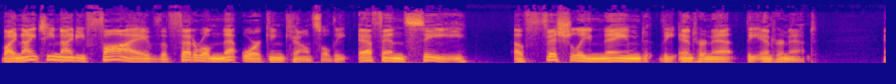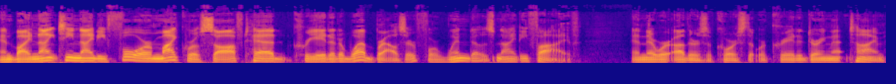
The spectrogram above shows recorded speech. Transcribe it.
By 1995, the Federal Networking Council, the FNC, officially named the Internet the Internet. And by 1994, Microsoft had created a web browser for Windows 95. And there were others, of course, that were created during that time.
